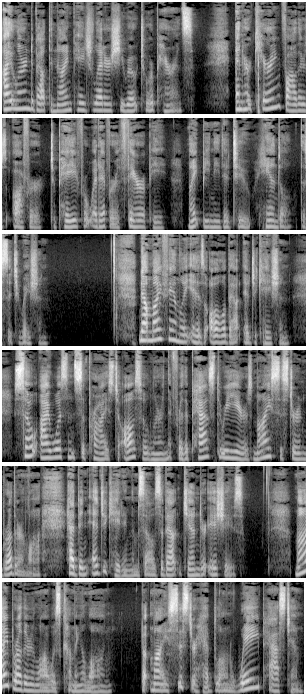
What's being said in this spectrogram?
I learned about the nine page letter she wrote to her parents, and her caring father's offer to pay for whatever therapy might be needed to handle the situation. Now, my family is all about education, so I wasn't surprised to also learn that for the past three years, my sister and brother in law had been educating themselves about gender issues. My brother in law was coming along, but my sister had blown way past him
